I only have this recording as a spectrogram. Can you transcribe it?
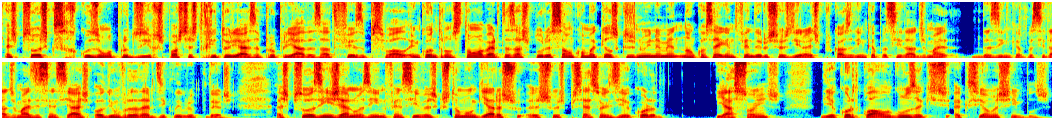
As pessoas que se recusam a produzir respostas territoriais apropriadas à defesa pessoal encontram-se tão abertas à exploração como aqueles que genuinamente não conseguem defender os seus direitos por causa de incapacidades mais, das incapacidades mais essenciais ou de um verdadeiro desequilíbrio de poderes. As pessoas ingênuas e inofensivas costumam guiar as, as suas percepções e, e ações de acordo com alguns axiomas simples.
